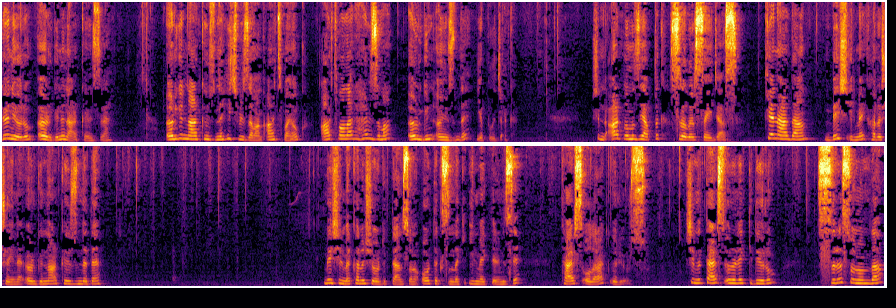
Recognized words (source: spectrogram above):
Dönüyorum örgünün arka yüzüne. Örgünün arka yüzünde hiçbir zaman artma yok. Artmalar her zaman örgün ön yüzünde yapılacak. Şimdi artmamızı yaptık. Sıraları sayacağız. Kenardan 5 ilmek haraşo yine örgünün arka yüzünde de 5 ilmek haraşo ördükten sonra orta kısımdaki ilmeklerimizi ters olarak örüyoruz. Şimdi ters örerek gidiyorum. Sıra sonunda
